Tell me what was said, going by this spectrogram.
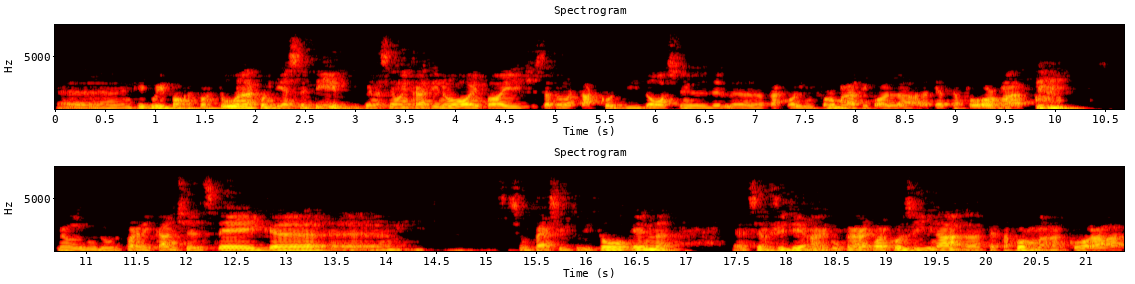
eh, anche qui poca fortuna, con DSP appena siamo entrati noi, poi c'è stato l'attacco di DOS, l'attacco all'informatico alla, alla, piattaforma, abbiamo dovuto fare dei cancel stake, eh, si sono persi i token, eh, si è riusciti a recuperare qualcosina, la piattaforma ancora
